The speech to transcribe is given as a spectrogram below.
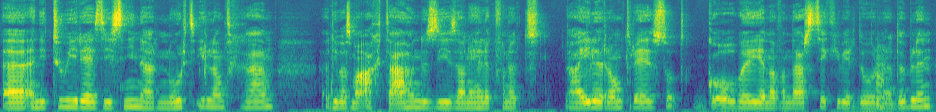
Eh, en die TUI-reis die is niet naar Noord-Ierland gegaan. Eh, die was maar acht dagen, dus die is dan eigenlijk van het de hele rondreis tot Galway en dan vandaar steek je weer door Hm. naar Dublin.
